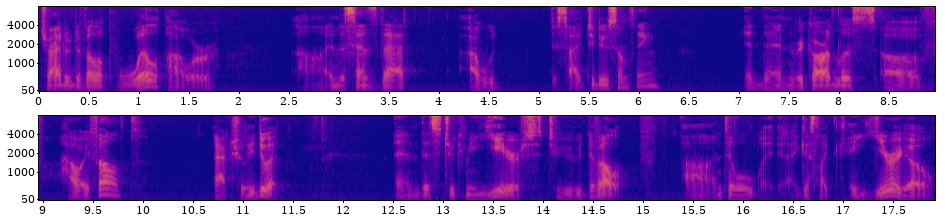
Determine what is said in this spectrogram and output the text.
try to develop willpower uh, in the sense that I would decide to do something and then, regardless of how I felt, actually do it. And this took me years to develop uh, until I guess like a year ago.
